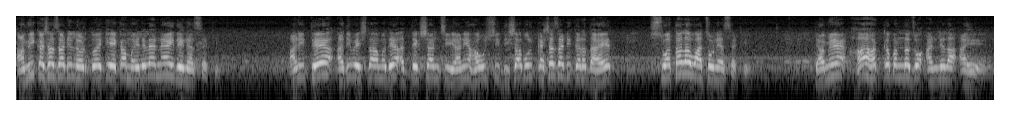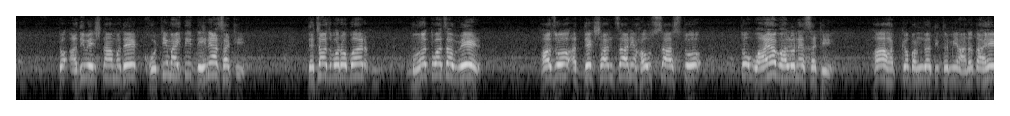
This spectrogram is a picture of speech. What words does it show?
आम्ही कशासाठी लढतोय की एका महिलेला न्याय देण्यासाठी? आणि ते अधिवेशनामध्ये अध्यक्षांची आणि हाऊसची दिशाभूल कशासाठी करत आहेत? स्वतःला वाचवण्यासाठी. त्यामुळे हा हक्कभंग जो आणलेला आहे तो अधिवेशनामध्ये खोटी माहिती देण्यासाठी त्याच्याच बरोबर महत्त्वाचा वेळ हा जो अध्यक्षांचा आणि हाऊसचा असतो तो वाया घालवण्यासाठी हा हक्कभंग तिथं मी आणत आहे.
